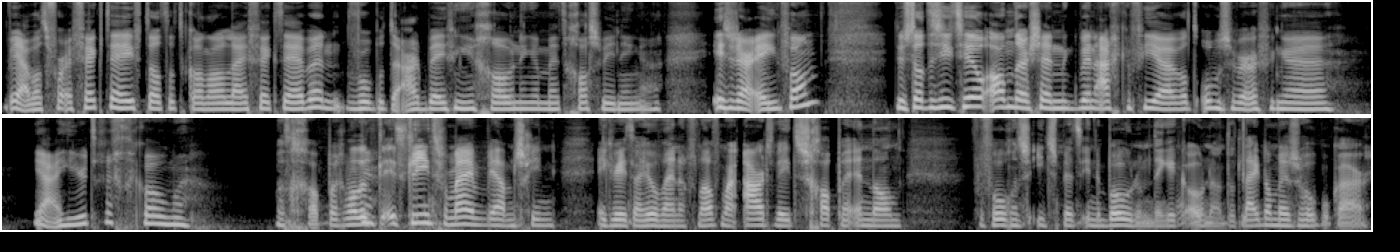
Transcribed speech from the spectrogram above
ja, wat voor effecten heeft dat? Dat kan allerlei effecten hebben. En bijvoorbeeld de aardbeving in Groningen met gaswinningen is er daar één van. Dus dat is iets heel anders. En ik ben eigenlijk via wat omzwervingen ja, hier terechtgekomen. Wat grappig. Want het, het klinkt voor mij, ja, misschien, ik weet daar heel weinig vanaf, maar aardwetenschappen en dan vervolgens iets met in de bodem. Denk ik, oh, nou, dat lijkt dan best wel op elkaar.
